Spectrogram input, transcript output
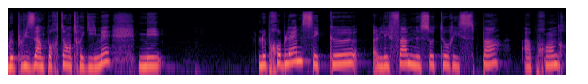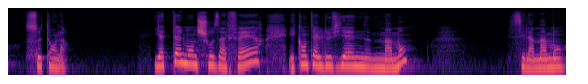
le plus important entre guillemets, mais le problème c'est que les femmes ne s'autorisent pas à prendre ce temps-là. Il y a tellement de choses à faire et quand elles deviennent maman, c'est la maman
